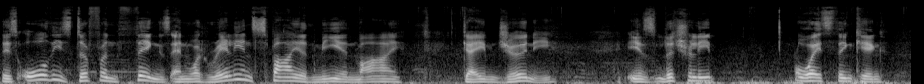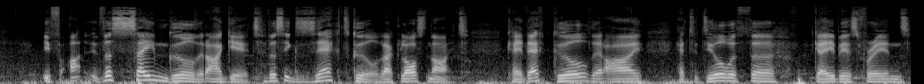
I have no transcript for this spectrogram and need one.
There's all these different things, and what really inspired me in my game journey is literally always thinking if, I, this same girl that I get, this exact girl, like last night, okay, that girl that I had to deal with the gay best friends,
